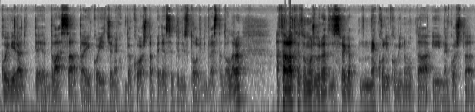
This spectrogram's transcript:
koji vi radite dva sata i koji će nekog da košta 50 ili 100 ili 200 dolara, a ta alatka to može da uradi za svega nekoliko minuta i ne košta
